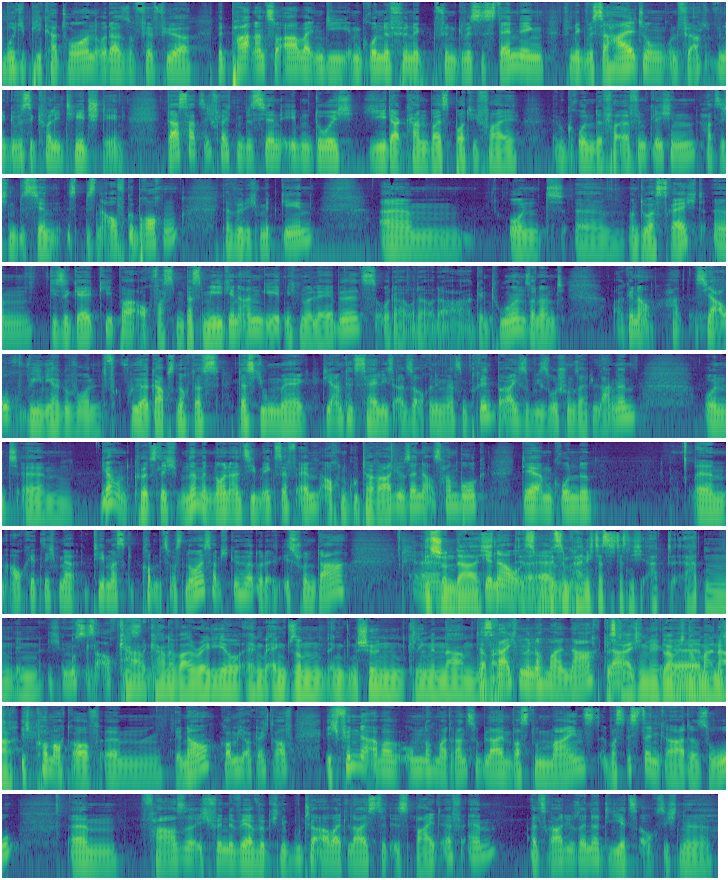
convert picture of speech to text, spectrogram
Multiplikatoren oder so für, für mit Partnern zu arbeiten, die im Grunde für, eine, für ein gewisses Standing, für eine gewisse Haltung und für, für eine gewisse Qualität stehen. Das hat sich vielleicht ein bisschen eben durch, jeder kann bei Spotify im Grunde veröffentlichen, hat sich ein bisschen, ist ein bisschen aufgebrochen. Da würde ich mitgehen. Ähm, und, ähm, und du hast recht, ähm, diese Gatekeeper, auch was, was Medien angeht, nicht nur Labels oder, oder, oder Agenturen, sondern genau, hat, ist ja auch weniger geworden. Früher gab es noch das, das UMAG, die Uncle Sallys, also auch in dem ganzen Printbereich sowieso schon seit langem. Und ähm, ja, und kürzlich ne, mit 917XFM, auch ein guter Radiosender aus Hamburg, der im Grunde ähm, auch jetzt nicht mehr Thema, es kommt jetzt was Neues, habe ich gehört, oder ist schon da. Ist schon da. Ich, genau, Ist ein bisschen ähm, peinlich, dass ich das nicht hat, hatten. Ich muss es auch Kar wissen. Karneval Radio, irgend, irgend so einen, irgendeinen schönen klingenden Namen. Das Da war- reichen wir nochmal nach. Das gleich. reichen wir, glaub ich, noch mal nach. Ich, ich komme auch drauf. Ähm, genau, komme ich auch gleich drauf. Ich finde aber, um nochmal dran zu bleiben, was du meinst, was ist denn gerade so? Ähm, Phase. Ich finde, wer wirklich eine gute Arbeit leistet, ist Byte FM als Radiosender, die jetzt auch sich eine,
